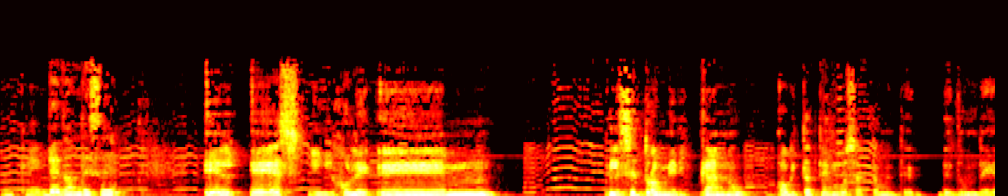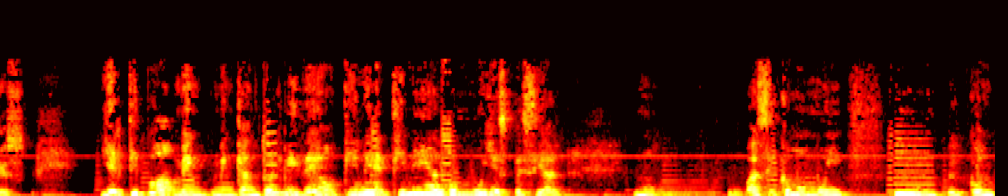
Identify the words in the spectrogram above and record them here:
ok. ¿De dónde es él? Él es, híjole, eh, él es centroamericano. Ahorita te digo exactamente de dónde es. Y el tipo, me, me encantó el video, tiene, tiene algo muy especial, así como muy, mm, con,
